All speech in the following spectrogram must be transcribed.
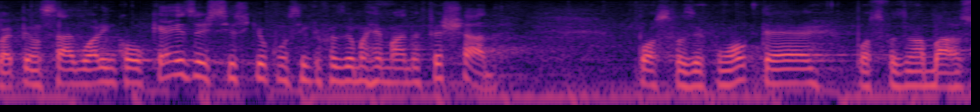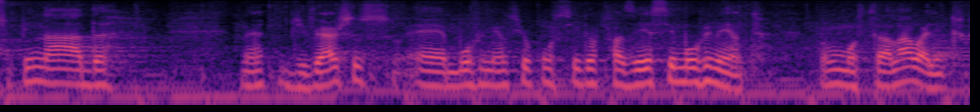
vai pensar agora em qualquer exercício que eu consiga fazer uma remada fechada. Posso fazer com halter, posso fazer uma barra supinada, né? diversos é, movimentos que eu consiga fazer esse movimento. Vamos mostrar lá, Wellington?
